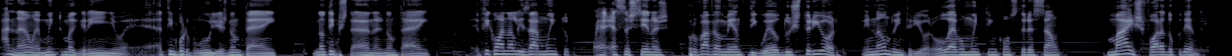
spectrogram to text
ah, não, é muito magrinho, é, tem borbulhas, não tem, não tem pestanas, não tem ficam a analisar muito eh, essas cenas, provavelmente, digo eu, do exterior e não do interior, ou levam muito em consideração mais fora do que dentro.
